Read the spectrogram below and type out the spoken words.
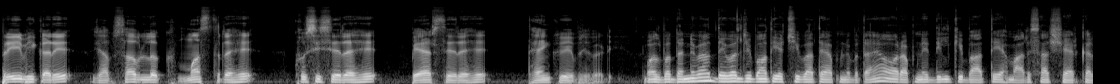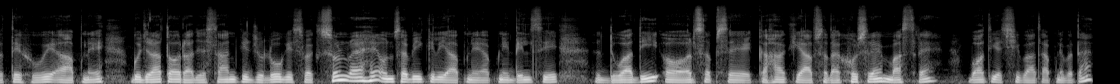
प्रे भी करे, जब सब लोग मस्त रहे, खुशी से रहे, प्यार से रहे। थैंक यू एवरीबॉडी बहुत बहुत धन्यवाद। देवल जी, बहुत ही अच्छी बातें आपने बताया और अपने दिल की बातें हमारे साथ शेयर करते हुए आपने गुजरात और राजस्थान के जो लोग इस वक्त सुन रहे हैं, उन सभी के लिए आपने अपनी दिल से दुआ दी और सबसे कहा कि आप सदा खुश रहें, मस्त रहें। बहुत ही अच्छी बात आपने बताया।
